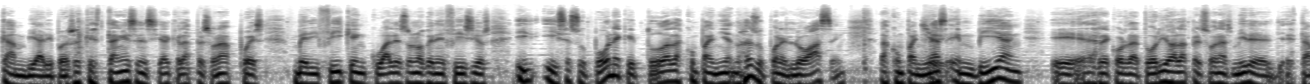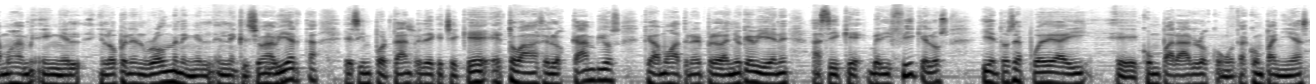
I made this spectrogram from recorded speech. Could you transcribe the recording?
cambiar y por eso es que es tan esencial que las personas pues verifiquen cuáles son los beneficios y, y se supone que todas las compañías, no se supone, lo hacen, las compañías envían eh, recordatorios a las personas, mire, estamos en el, Open Enrollment, en, la inscripción abierta, es importante de que chequee, esto van a ser los cambios que vamos a tener para el año que viene, así que verifíquelos y entonces puede ahí eh, compararlos con otras compañías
